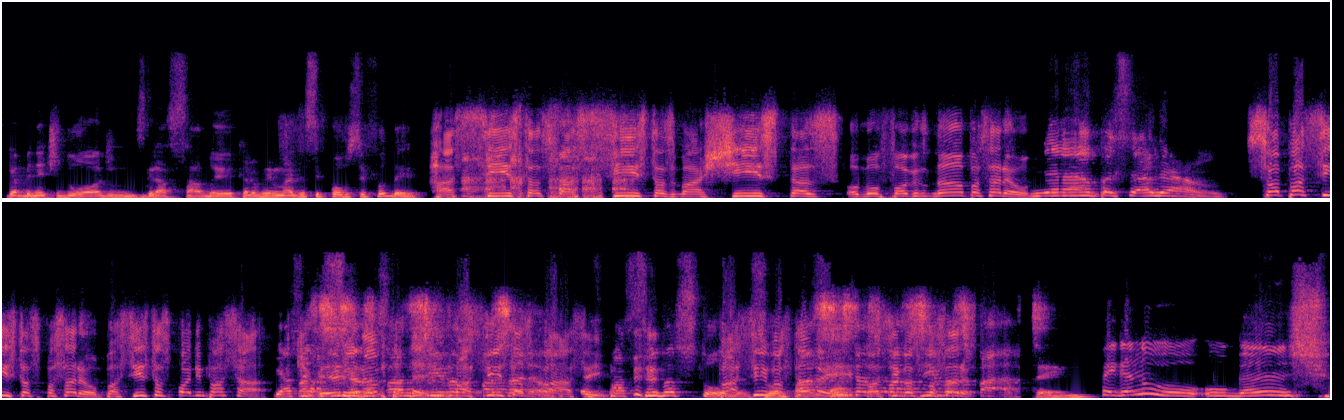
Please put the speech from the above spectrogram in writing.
Esse gabinete do ódio desgraçado aí, eu quero ver mais esse povo se fuder. Racistas, fascistas, machistas, homofóbicos. Não, passarão. Não, passarão. Só passistas passarão. Passistas podem passar. E as Que passivas passivas Passistas passarão. passem. Passivas todas. Passivas também. Passistas passivas passivas fazem. Pegando o, o gancho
